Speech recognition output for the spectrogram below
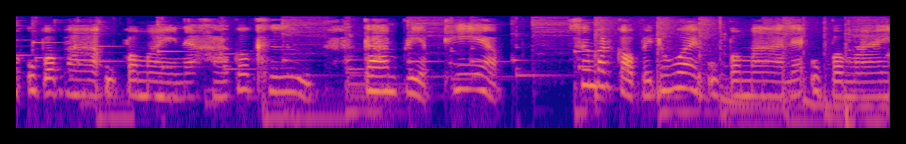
ำอุปมาอุปไมยนะคะก็คือ การเปรียบเทียบ ซึ่งประกอบไปด้วยอุปมาและอุปไมย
